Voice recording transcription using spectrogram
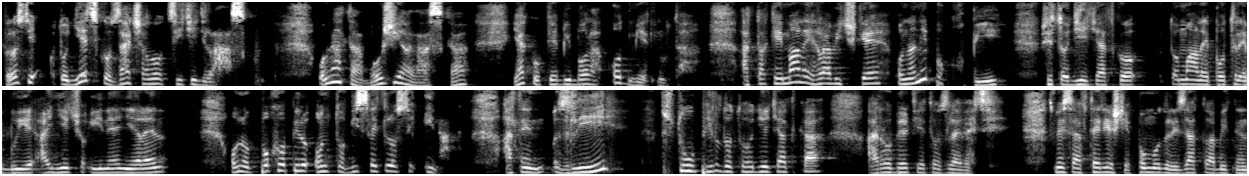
Proste to diecko začalo cítiť lásku. Ona, tá Božia láska, ako keby bola odmietnutá. A takej malej hlavičke ona nepokopí, že to dieťatko, to malé potrebuje aj niečo iné, nielen ono pochopilo, on to vysvetlil si inak. A ten zlý vstúpil do toho dieťatka a robil tieto zlé veci. Sme sa vtedy ešte pomodlili za to, aby ten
